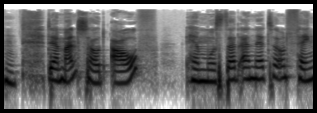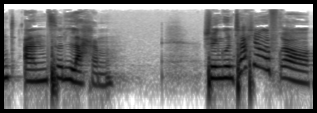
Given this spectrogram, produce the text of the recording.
Hm. Der Mann schaut auf, er mustert Annette und fängt an zu lachen. Schönen guten Tag, junge Frau.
